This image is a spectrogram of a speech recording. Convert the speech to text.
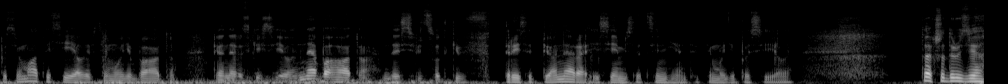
посімати сіяли в моді багато. Піонерських сіяли небагато, десь відсотків 30 піонера і 70 сінгенти в моді посіяли. Так що, друзі,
